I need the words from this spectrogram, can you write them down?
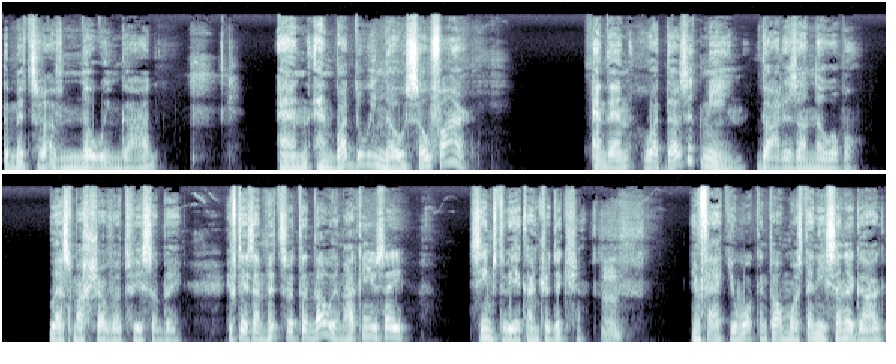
the mitzvah of knowing God, and and what do we know so far? And then what does it mean God is unknowable? Less machshava tvisa be. If there's a mitzvah to know him, how can you say seems to be a contradiction? Hmm. In fact, you walk into almost any synagogue,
